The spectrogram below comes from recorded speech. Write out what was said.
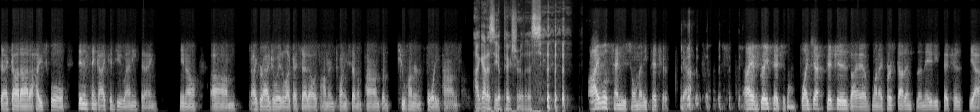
that got out of high school, didn't think I could do anything you know, um, I graduated, like I said, I was 127 pounds. I'm 240 pounds. I got to see a picture of this. I will send you so many pictures. Yeah. I have great pictures on flight deck pitches. I have when I first got into the Navy pitches. Yeah.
